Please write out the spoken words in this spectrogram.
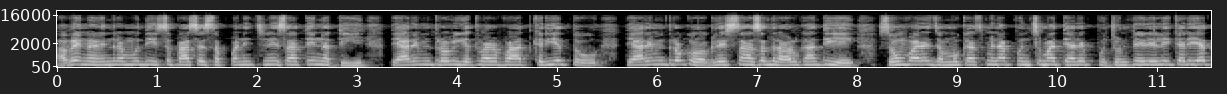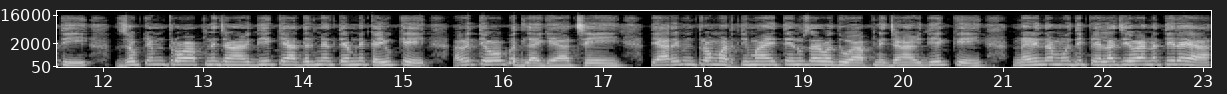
હવે નરેન્દ્ર મોદી પાસે છપ્પન ઇંચની સાથી નથી. ત્યારે મિત્રો, વિગતવાર વાત કરીએ તો ત્યારે મિત્રો, કોંગ્રેસ સાંસદ રાહુલ ગાંધીએ સોમવારે જમ્મુ કાશ્મીરના પુંચમાં ત્યારે ચૂંટણી રેલી કરી હતી. જો કે મિત્રો, આપને જણાવી દઈએ કે આ દરમિયાન તેમણે કહ્યું કે હવે તેઓ બદલાઈ ગયા છે. ત્યારે મિત્રો, મળતી માહિતી અનુસાર વધુ આપને જણાવી દઈએ કે, નરેન્દ્ર મોદી પહેલાં જેવા નથી રહ્યા.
